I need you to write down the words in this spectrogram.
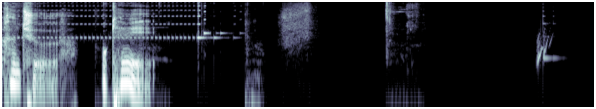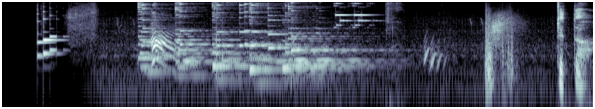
칸추 오케이 깼다.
